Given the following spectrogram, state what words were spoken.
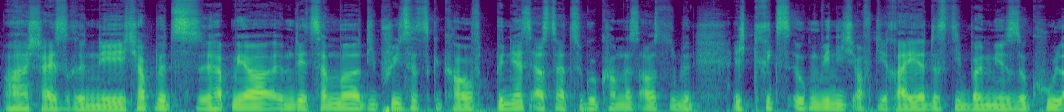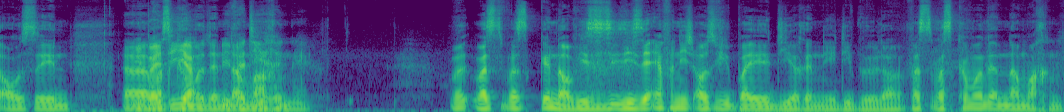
ah scheiße René, ich habe jetzt, habe mir im Dezember die Presets gekauft, bin jetzt erst dazu gekommen, das auszuprobieren. Ich krieg's irgendwie nicht auf die Reihe, dass die bei mir so cool aussehen. Äh, was dir, können wir denn wie da bei dir, machen? René. Was, was, genau, wie, sie, sie sehen einfach nicht aus wie bei dir, René, die Bilder. Was, was können wir denn da machen?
